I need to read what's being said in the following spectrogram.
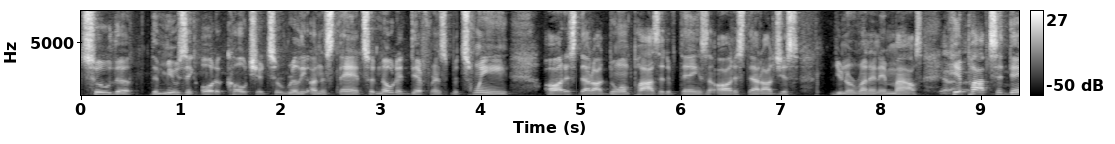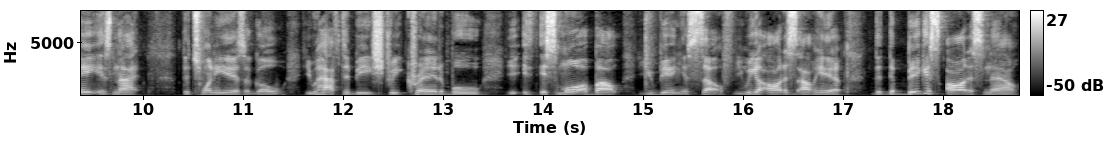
to the the music or the culture to really understand to know the difference between artists that are doing positive things and artists that are just you know running their mouths. Hip hop today is not the 20 years ago you have to be street credible It- it- it's more about you being yourself we got artists out here the, the biggest artists now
